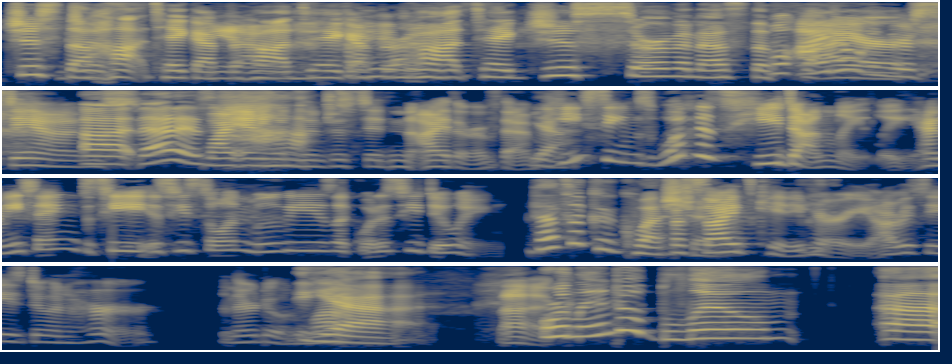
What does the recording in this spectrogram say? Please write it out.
Just the Just- hot take after yeah, hot take after hot take, just serving us the well, fire. I don't understand. Uh, that is why anyone's interested in either of them. Yeah. He seems. What has he done lately? Anything? Does he? Is he still in movies? Like, what is he doing That's a good question. besides Katy Perry? Obviously, he's doing her, and they're doing well. yeah, But Orlando Bloom. Uh,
